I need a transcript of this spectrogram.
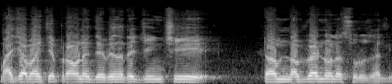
माझ्या माहितीप्रमाणे देवेंद्रजींची टर्म नव्याण्णवला सुरू झाली.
